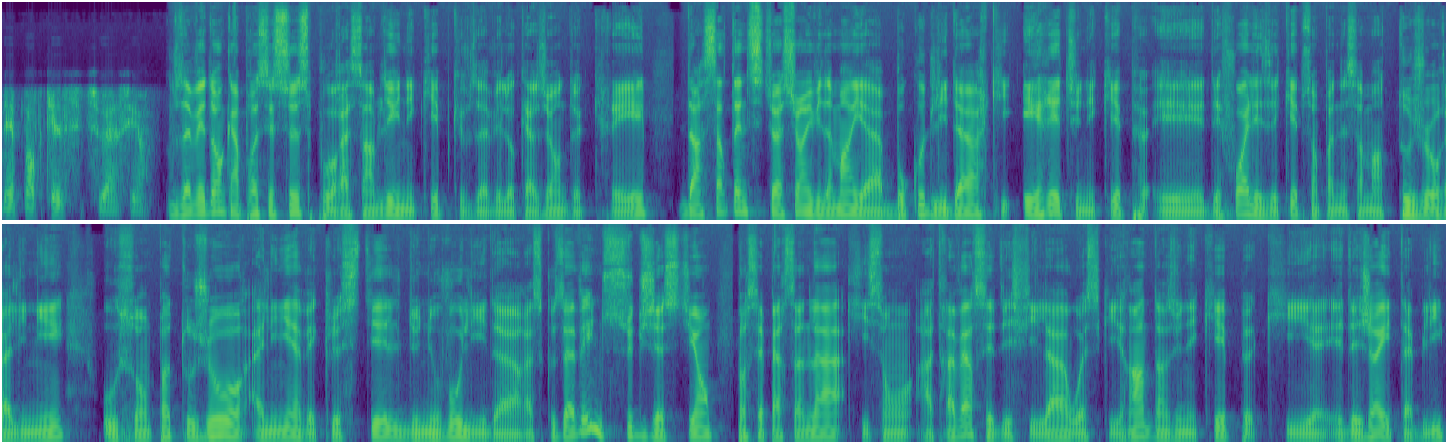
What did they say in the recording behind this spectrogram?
n'importe quelle situation. Vous avez donc un processus pour assembler une équipe que vous avez l'occasion de créer. Dans certaines situations, évidemment, il y a beaucoup de leaders qui héritent une équipe et des fois, les équipes ne sont pas nécessairement toujours alignées ou ne sont pas toujours alignées avec le style du nouveau leader. Est-ce que vous avez une suggestion pour ces personnes-là qui sont à travers ces défis-là ou est-ce qu'ils rentrent dans une équipe qui est déjà établie?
